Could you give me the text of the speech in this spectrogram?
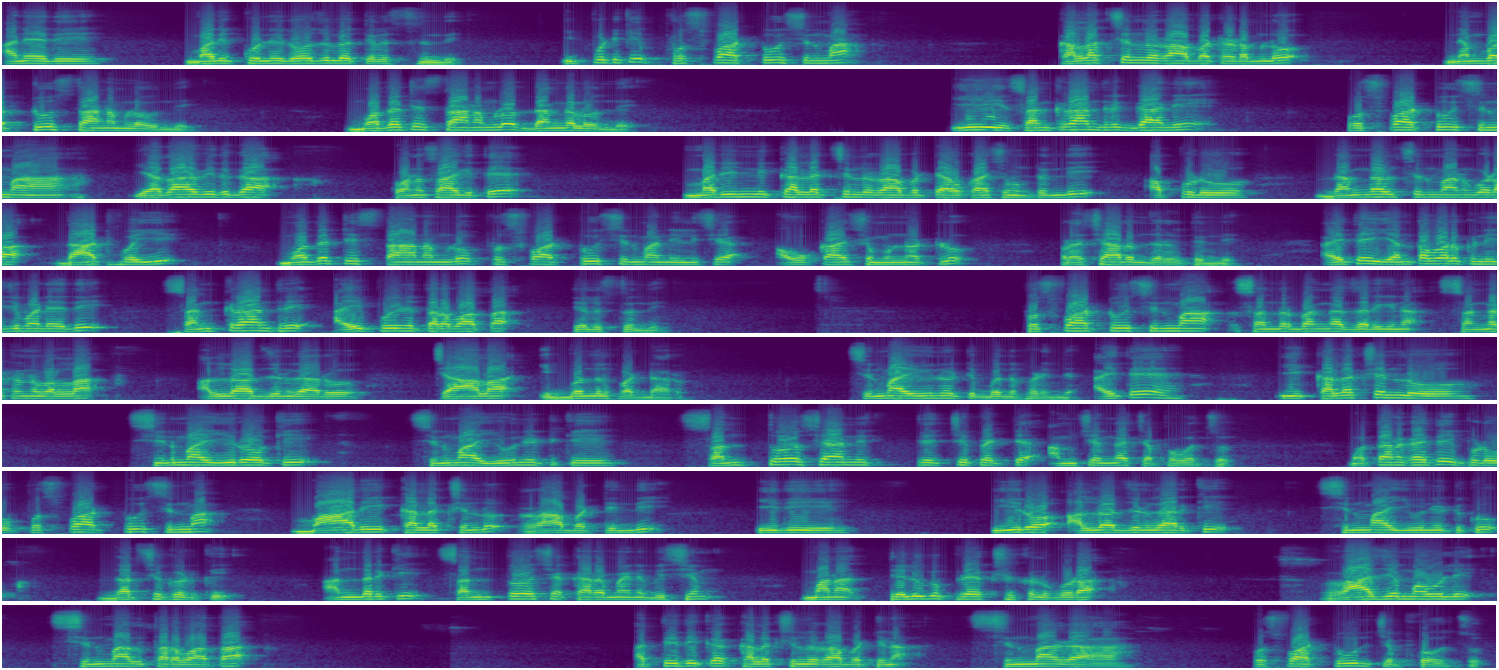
అనేది మరి కొన్ని రోజుల్లో తెలుస్తుంది. ఇప్పటికీ పుష్ప టూ సినిమా కలెక్షన్లు రాబట్టడంలో నెంబర్ టూ స్థానంలో ఉంది. మొదటి స్థానంలో దంగల్ ఉంది. ఈ సంక్రాంతికి కానీ పుష్ప టూ సినిమా యథావిధిగా కొనసాగితే మరిన్ని కలెక్షన్లు రాబట్టే అవకాశం ఉంటుంది. అప్పుడు దంగల్ సినిమాను కూడా దాటిపోయి మొదటి స్థానంలో పుష్ప టూ సినిమా నిలిచే అవకాశం ఉన్నట్లు ప్రచారం జరుగుతుంది. అయితే ఎంతవరకు నిజమనేది సంక్రాంతి అయిపోయిన తర్వాత తెలుస్తుంది. పుష్ప టూ సినిమా సందర్భంగా జరిగిన సంఘటన వల్ల అల్లు అర్జున్ గారు చాలా ఇబ్బందులు పడ్డారు. సినిమా యూనిట్ ఇబ్బంది పడింది. అయితే ఈ కలెక్షన్లు సినిమా హీరోకి సినిమా యూనిట్కి సంతోషాన్ని తెచ్చిపెట్టే అంశంగా చెప్పవచ్చు. మొత్తానికైతే ఇప్పుడు పుష్ప టూ సినిమా భారీ కలెక్షన్లు రాబట్టింది. ఇది హీరో అల్లు అర్జున్ గారికి సినిమా యూనిట్కు దర్శకుడికి అందరికీ సంతోషకరమైన విషయం. మన తెలుగు ప్రేక్షకులు కూడా రాజమౌళి సినిమాల తర్వాత అత్యధిక కలెక్షన్లు రాబట్టిన సినిమాగా పుష్ప టూని చెప్పుకోవచ్చు.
